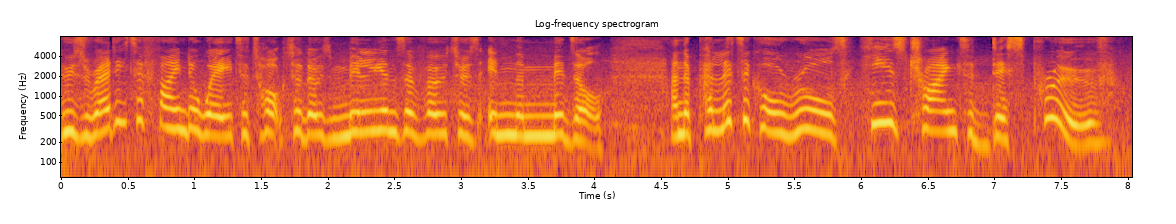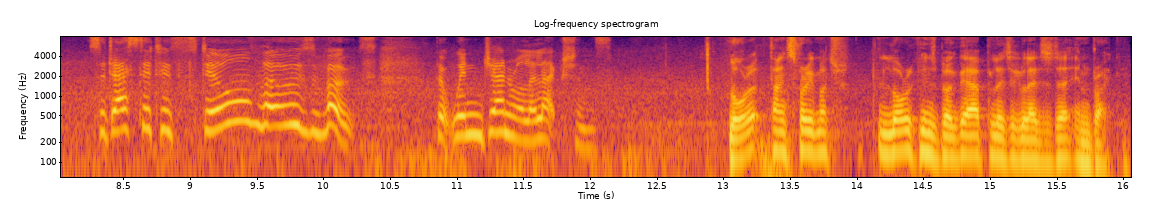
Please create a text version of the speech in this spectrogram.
who's ready to find a way to talk to those millions of voters in the middle. And the political rules he's trying to disprove suggest it is still those votes that win general elections. Laura, thanks very much. Laura Kuenssberg, there, political editor in Brighton.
